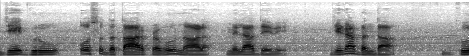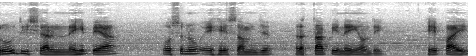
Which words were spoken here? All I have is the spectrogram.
ਜੇ ਗੁਰੂ ਉਸ ਦਤਾਰ ਪ੍ਰਭੂ ਨਾਲ ਮਿਲਾ ਦੇਵੇ। ਜਿਹੜਾ ਬੰਦਾ ਗੁਰੂ ਦੀ ਸ਼ਰਨ ਨਹੀਂ ਪਿਆ ਉਸ ਨੂੰ ਇਹ ਸਮਝ ਰੱਤਾ ਵੀ ਨਹੀਂ ਆਉਂਦੀ। हे ਭਾਈ,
